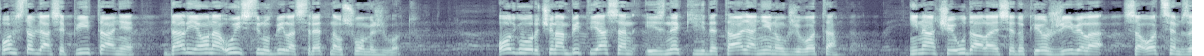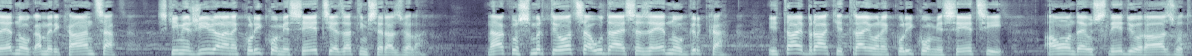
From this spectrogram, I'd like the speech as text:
Postavlja se pitanje da li je ona uistinu bila sretna u svome životu. Odgovor će nam biti jasan iz nekih detalja njenog života. Inače, udala je se dok je još živjela sa ocem za jednog Amerikanca, s kim je živjela nekoliko mjeseci, a zatim se razvela. Nakon smrti oca udaje se za jednog Grka i taj brak je trajao nekoliko mjeseci, a onda je uslijedio razvod.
